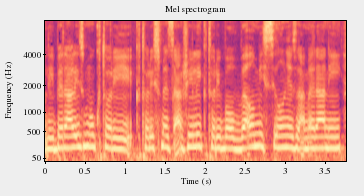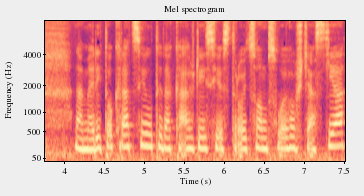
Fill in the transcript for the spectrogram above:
liberalizmu, ktorý, ktorý sme zažili, ktorý bol veľmi silne zameraný na meritokraciu, teda každý si je strojcom svojho šťastia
